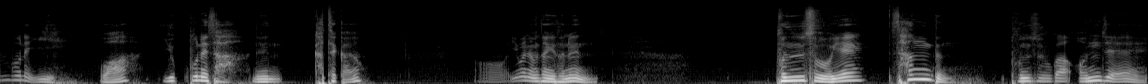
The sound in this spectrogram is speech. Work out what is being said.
3분의 2와 6분의 4는 같을까요? 어, 이번 영상에서는 분수의 상등, 분수가 언제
